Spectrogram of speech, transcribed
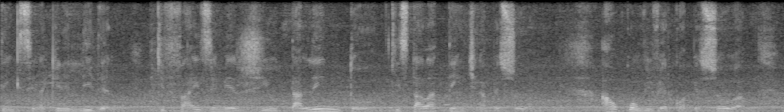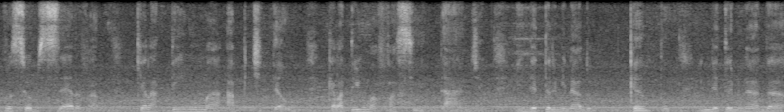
tem que ser aquele líder que faz emergir o talento que está latente na pessoa. Ao conviver com a pessoa, você observa que ela tem uma aptidão, que ela tem uma facilidade em determinado campo, em determinada,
